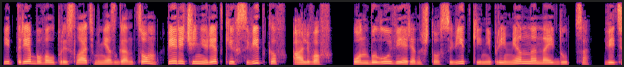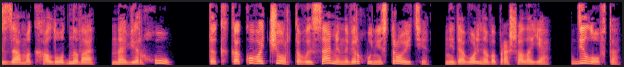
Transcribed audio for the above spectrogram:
и требовал прислать мне с гонцом перечень редких свитков альвов. Он был уверен, что свитки непременно найдутся, ведь замок Холодного наверху. Так какого чёрта вы сами наверху не строите? недовольно вопрошала я. Делов-то,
